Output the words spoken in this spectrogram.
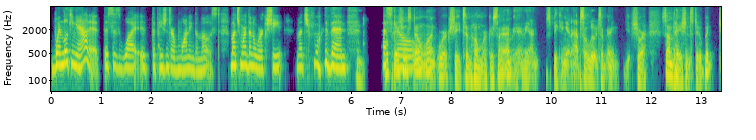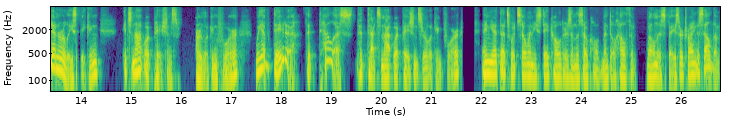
when looking at it, this is what it, the patients are wanting the most, much more than a worksheet, much more than hmm. a well, skill. Patients don't want worksheets and homework assignments. I mean, I mean, I'm speaking in absolutes. I mean, sure, some patients do, but generally speaking, it's not what patients are looking for. We have data that tell us that that's not what patients are looking for. And yet, that's what so many stakeholders in the so called mental health and wellness space are trying to sell them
